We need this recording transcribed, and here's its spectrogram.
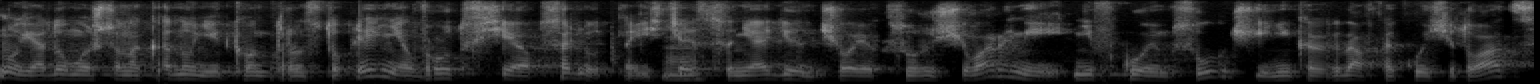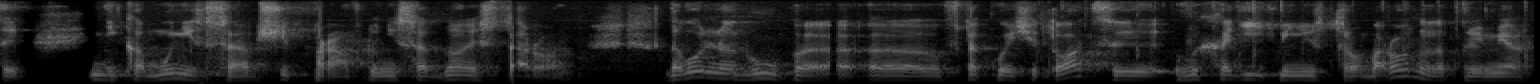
Ну, я думаю, что накануне контрнаступления врут все абсолютно. Естественно, ни один человек, служащий в армии, ни в коем случае, никогда в такой ситуации никому не сообщит правду, ни с одной из сторон. Довольно глупо э, в такой ситуации выходить министру обороны, например,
